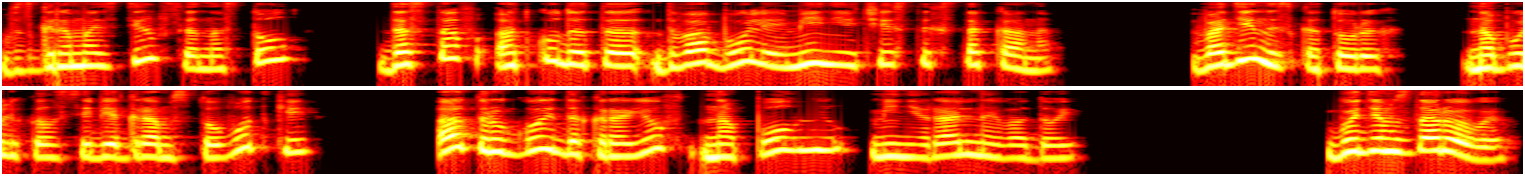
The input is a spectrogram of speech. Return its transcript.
взгромоздился на стол, достав откуда-то два более-менее чистых стакана, в один из которых набулькал себе грамм сто водки, а другой до краев наполнил минеральной водой. «Будем здоровы!»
